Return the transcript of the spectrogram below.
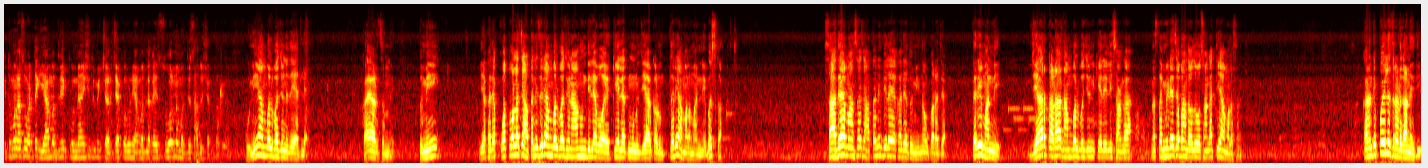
की तुम्हाला असं वाटतं की यामधले कुणाशी तुम्ही चर्चा करून यामधला काही सुवर्ण मध्य साधू शकतात कुणी अंमलबजावणी द्या यातल्या काय अडचण नाही. तुम्ही एखाद्या कोतवालाच्या हाताने जरी अंमलबजावणी आणून दिल्या बुवा केल्यात म्हणून जी आर काढून तरी आम्हाला मान्य बस का? साध्या माणसाच्या हाताने दिल्या एखाद्या तुम्ही नौकराच्या तरी मान्य जे जी आर काढा अंमलबजावणी केलेली सांगा नसता मीडियाच्या बांधाजवळ सांगा ती आम्हाला सांगते. कारण ते पहिलंच रडगाणं नाही ती.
